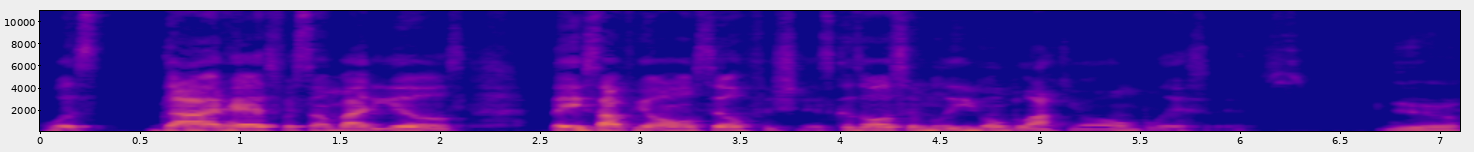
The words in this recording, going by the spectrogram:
what god has for somebody else based off your own selfishness because ultimately you're gonna block your own blessings yeah.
